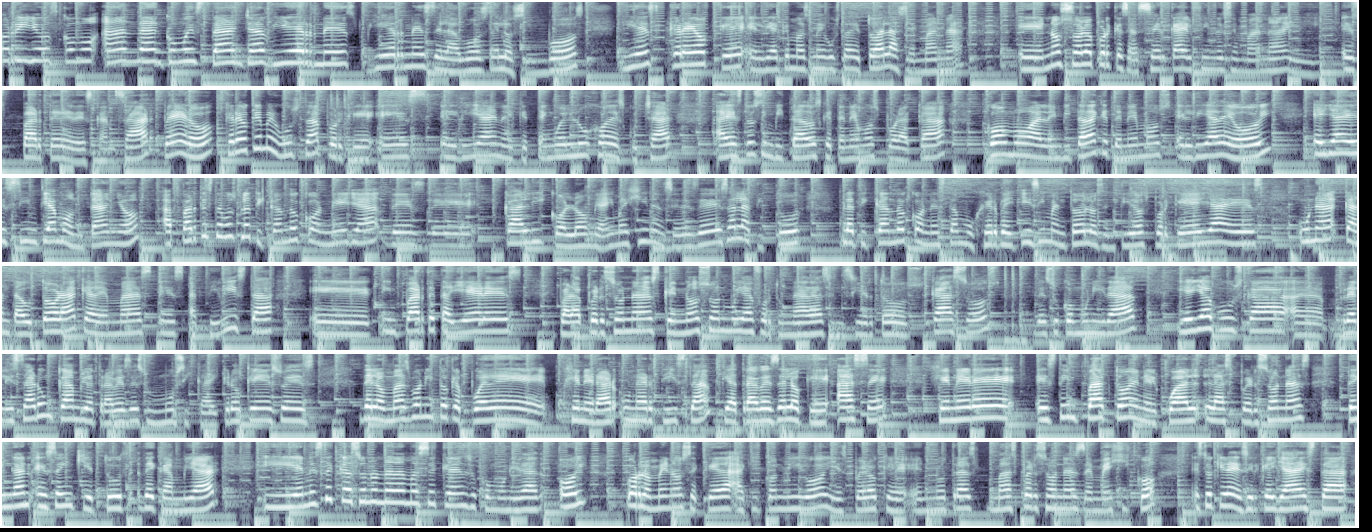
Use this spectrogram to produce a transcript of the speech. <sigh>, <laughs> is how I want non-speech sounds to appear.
Morrillos? ¿Cómo andan? ¿Cómo están? Ya viernes, viernes de la voz de los sin voz y es creo que el día que más me gusta de toda la semana, eh, no solo porque se acerca el fin de semana y es parte de descansar, pero creo que me gusta porque es el día en el que tengo el lujo de escuchar a estos invitados que tenemos por acá, como a la invitada que tenemos el día de hoy. Ella es Cintia Montaño. Aparte estamos platicando con ella desde Cali, Colombia. Imagínense, desde esa latitud platicando con esta mujer bellísima en todos los sentidos porque ella es una cantautora que además es activista, eh, imparte talleres para personas que no son muy afortunadas en ciertos casos de su comunidad y ella busca eh, realizar un cambio a través de su música. Y creo que eso es de lo más bonito que puede generar un artista que a través de lo que hace genere este impacto en el cual las personas tengan esa inquietud de cambiar. Y en este caso no nada más se queda en su comunidad, hoy por lo menos se queda aquí conmigo y espero que en otras más personas de México, esto quiere decir que ya está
